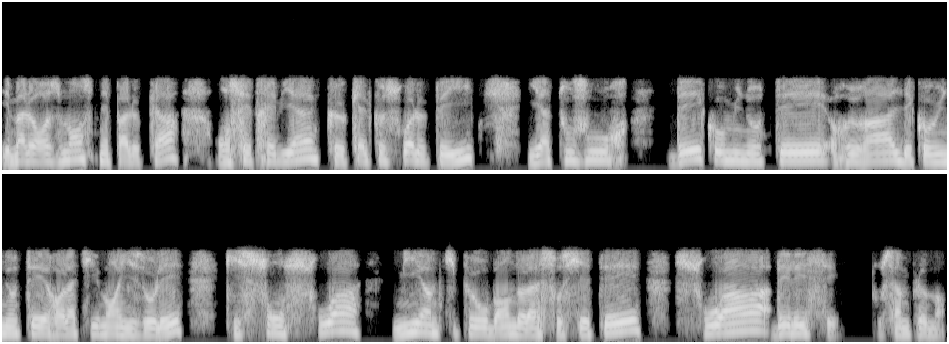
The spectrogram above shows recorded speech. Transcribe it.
Et malheureusement, ce n'est pas le cas. On sait très bien que quel que soit le pays, il y a toujours des communautés rurales, des communautés relativement isolées, qui sont soit mis un petit peu au banc de la société, soit délaissées, tout simplement.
